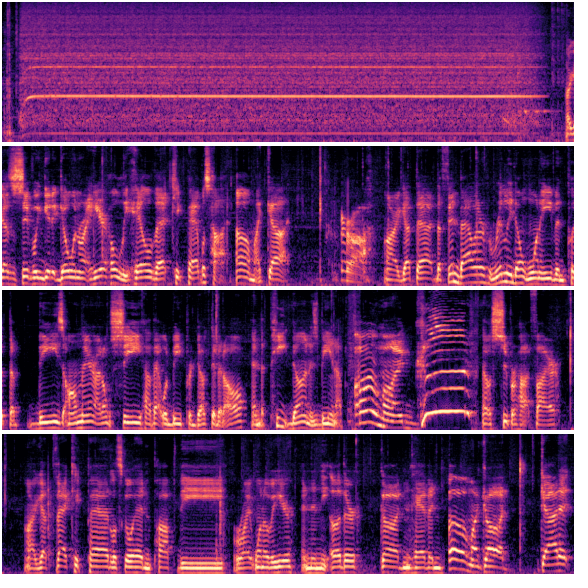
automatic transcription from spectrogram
Alright guys, let's see if we can get it going right here. Holy hell, that kick pad was hot. Oh my god. Alright, got that. The Finn Balor, really don't want to even put the these on there. I don't see how that would be productive at all. And the Pete Dunne is being a... Oh my god! That was super hot fire. Alright, got that kick pad. Let's go ahead and pop the right one over here. And then the other. God in heaven. Oh my god. Got it.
